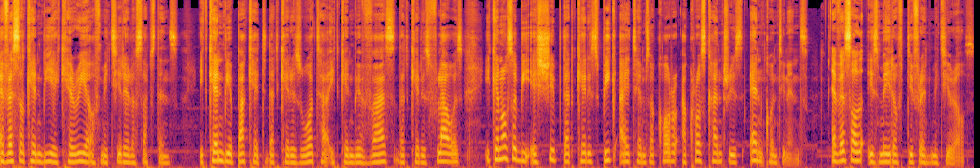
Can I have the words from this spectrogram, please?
A vessel can be a carrier of material or substance. It can be a bucket that carries water. It can be a vase that carries flowers. It can also be a ship that carries big items across countries and continents. A vessel is made of different materials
